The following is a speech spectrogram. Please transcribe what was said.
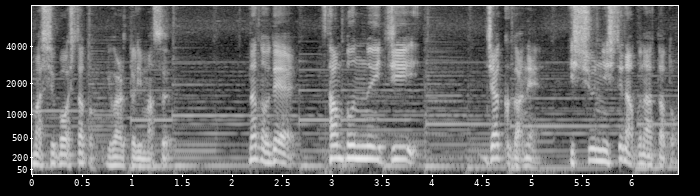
まあ、死亡したと言われております。なので3分の1弱がね一瞬にして亡くなったと。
